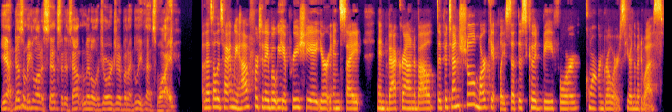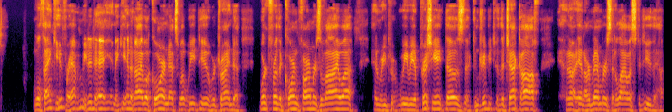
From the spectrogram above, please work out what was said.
yeah, it doesn't make a lot of sense that it's out in the middle of Georgia, but I believe that's why. That's all the time we have for today, but we appreciate your insight and background about the potential marketplace that this could be for corn growers here in the Midwest. Well, thank you for having me today. And again, at Iowa Corn, that's what we do. We're trying to work for the corn farmers of Iowa, and we, we appreciate those that contribute to the checkoff. and our members that allow us to do that.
